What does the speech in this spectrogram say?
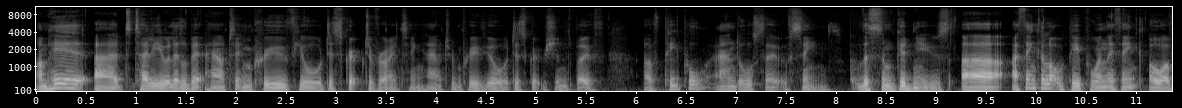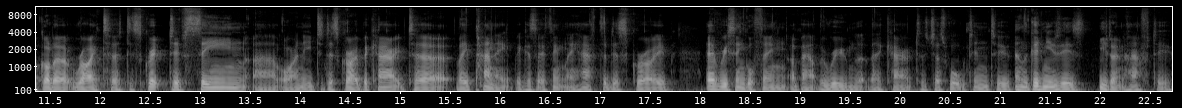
I'm here uh, to tell you a little bit how to improve your descriptive writing, how to improve your descriptions both of people and also of scenes. There's some good news. Uh, I think a lot of people when they think, oh, I've got to write a descriptive scene uh, or I need to describe a character, they panic because they think they have to describe every single thing about the room that their characters just walked into. And the good news is you don't have to.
